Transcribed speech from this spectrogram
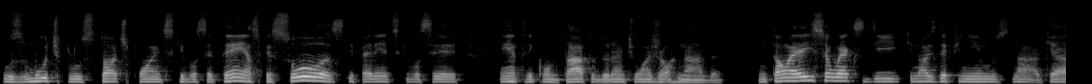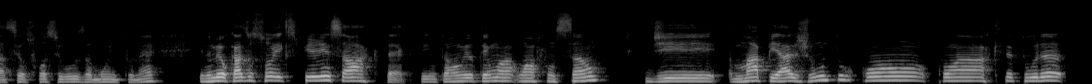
os múltiplos touch points que você tem, as pessoas diferentes que você entra em contato durante uma jornada. Então, é isso é o XD que nós definimos, na, que a Salesforce usa muito, né? E no meu caso, eu sou Experience Architect, então eu tenho uma, uma função de mapear junto com, com a arquitetura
